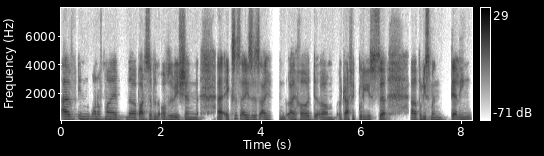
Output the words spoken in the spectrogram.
I've in one of my uh, participant observation uh, exercises i i heard um, a traffic police uh, policeman telling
